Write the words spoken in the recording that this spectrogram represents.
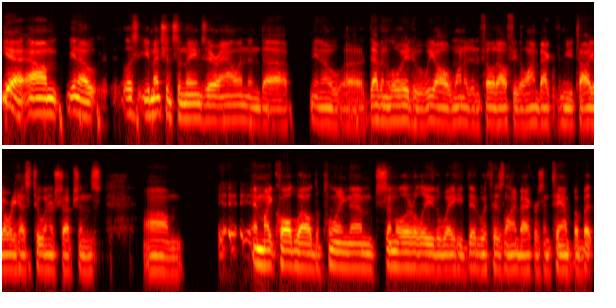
Yeah, um, you know, listen, you mentioned some names there, Allen and uh, you know uh, Devin Lloyd, who we all wanted in Philadelphia, the linebacker from Utah. He already has two interceptions. Um, and Mike Caldwell deploying them similarly the way he did with his linebackers in Tampa. But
